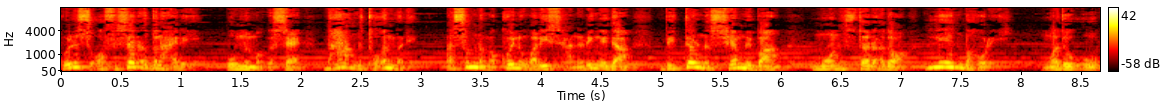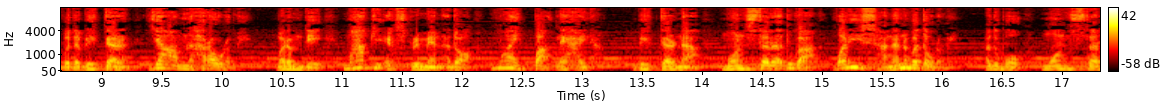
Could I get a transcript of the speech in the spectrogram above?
पुलिस ऑफिसर अदुन हायरे पुमनमगसे नहांग थोन मने असुमन मखोइन वारी सानरिङैदा विक्टर न सेमलिबा मॉन्स्टर अदु लेंग बहोरे मदु उबदा विक्टर एक्सपेरिमेंट अदु माइ पाकले हायना विक्टर ना वारी सानन बतौरमे तौरमे अदुबो मोन्स्टर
